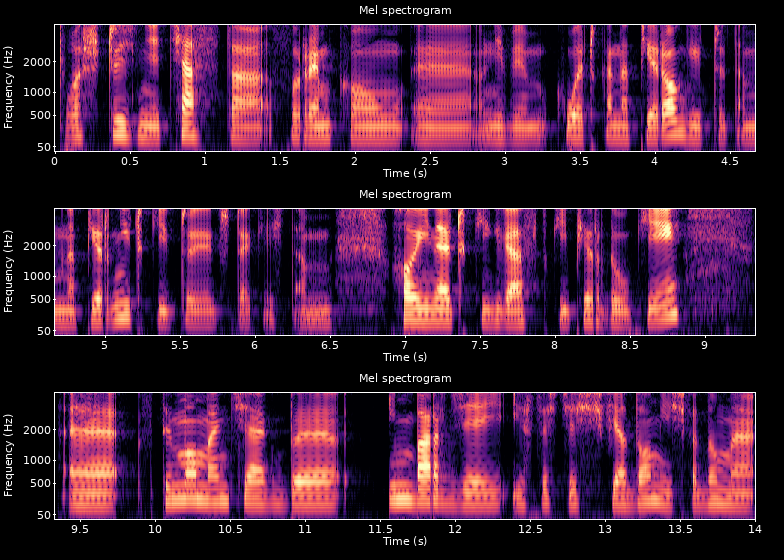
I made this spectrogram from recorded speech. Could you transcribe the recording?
płaszczyźnie ciasta foremką, e, nie wiem, kółeczka na pierogi, czy tam na pierniczki, czy jeszcze jakieś tam choineczki, gwiazdki, pierdółki. E, w tym momencie jakby im bardziej jesteście świadomi, świadome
